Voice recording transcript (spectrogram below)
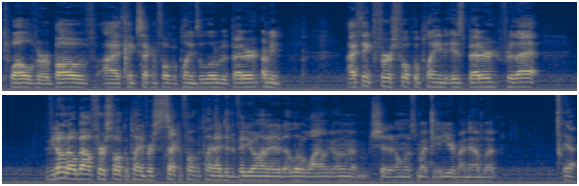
12 or above, I think second focal plane is a little bit better. I mean, I think first focal plane is better for that. If you don't know about first focal plane versus second focal plane, I did a video on it a little while ago. Shit, it almost might be a year by now, but yeah.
